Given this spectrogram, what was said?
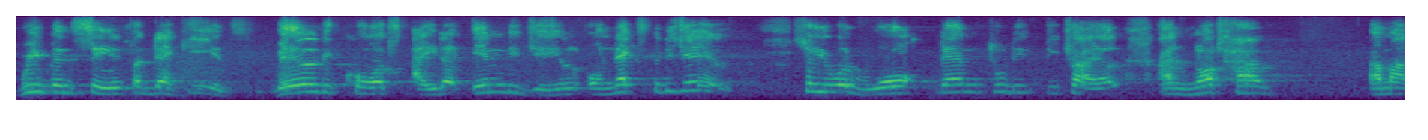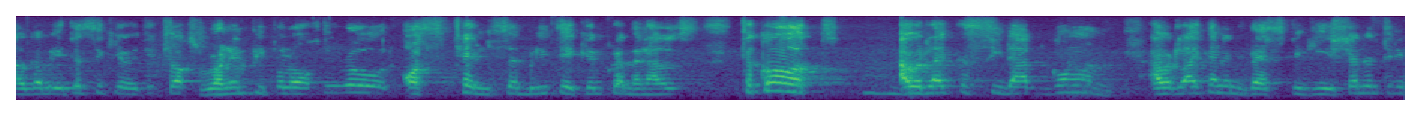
We've been saying for decades, build the courts either in the jail or next to the jail. So you will walk them to the, the trial and not have amalgamated security trucks running people off the road, ostensibly taking criminals to court. Mm-hmm. I would like to see that gone. I would like an investigation into the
